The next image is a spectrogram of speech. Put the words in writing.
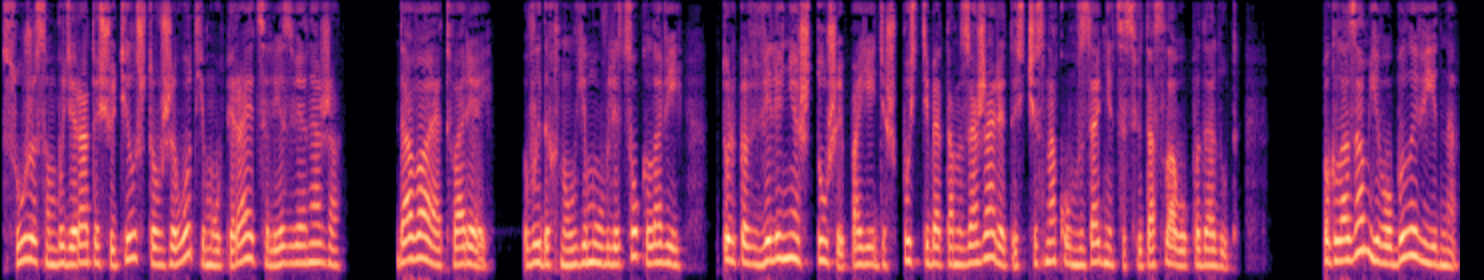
С ужасом Будират ощутил, что в живот ему упирается лезвие ножа. «Давай, отворяй», — выдохнул ему в лицо Коловей. «Только в Веленеш тушей поедешь, пусть тебя там зажарят и с чесноком в заднице Святославу подадут». По глазам его было видно,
